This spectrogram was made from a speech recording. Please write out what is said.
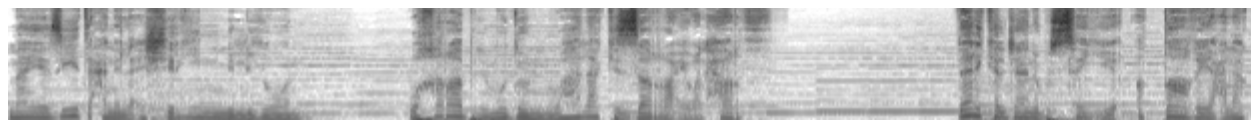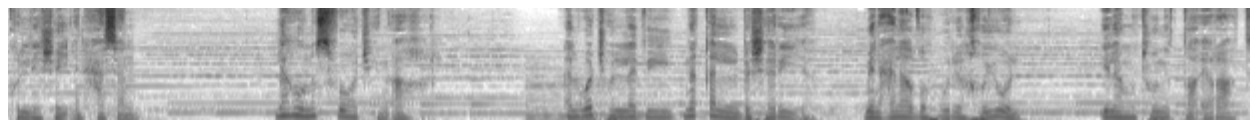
ما يزيد عن العشرين مليون وخراب المدن وهلاك الزرع والحرث. ذلك الجانب السيء الطاغي على كل شيء حسن. له نصف وجه آخر. الوجه الذي نقل البشرية من على ظهور الخيول إلى متون الطائرات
